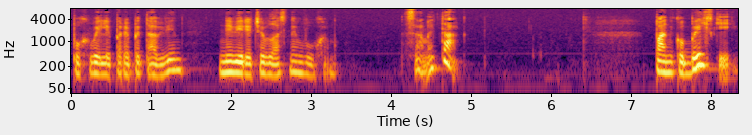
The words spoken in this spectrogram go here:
по хвилі перепитав він, не вірячи власним вухам. Саме так. Пан Кобильський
